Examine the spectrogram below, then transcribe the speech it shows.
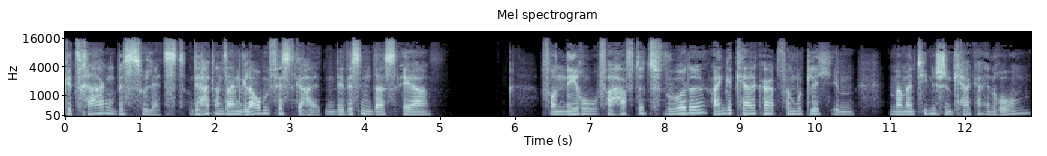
getragen bis zuletzt. Und er hat an seinem Glauben festgehalten. Wir wissen, dass er von Nero verhaftet wurde, eingekerkert vermutlich im mamertinischen Kerker in Rom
